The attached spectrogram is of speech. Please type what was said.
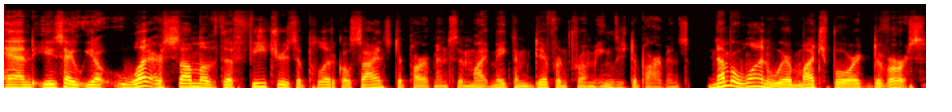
And you say, you know, what are some of the features of political science departments that might make them different from English departments? Number one, we're much more diverse.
